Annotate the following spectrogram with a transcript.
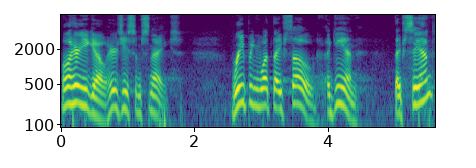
well, here you go. Here's you some snakes. Reaping what they've sowed. Again, they've sinned,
